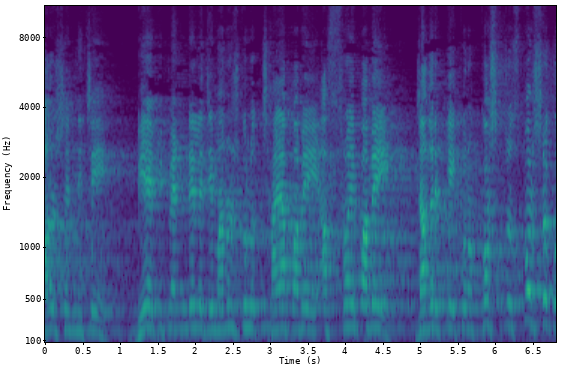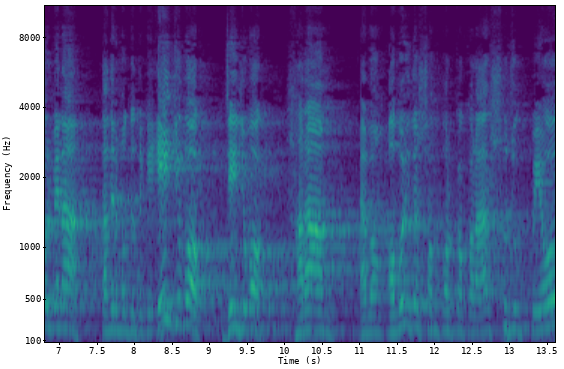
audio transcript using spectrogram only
আরসের নিচে ভিআইপি প্যান্ডেলে যে মানুষগুলো ছায়া পাবে, আশ্রয় পাবে, যাদেরকে কোনো কষ্ট স্পর্শ করবে না, তাদের মধ্য থেকে এই যুবক, যেই যুবক হারাম এবং অবৈধ সম্পর্ক করার সুযোগ পেয়েও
